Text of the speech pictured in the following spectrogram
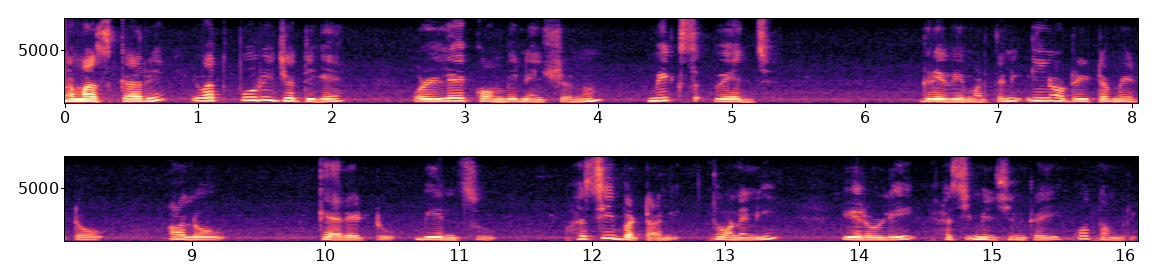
ನಮಸ್ಕಾರ. ರೀ ಇವತ್ತು ಪೂರಿ ಜೊತೆಗೆ ಒಳ್ಳೆ ಕಾಂಬಿನೇಷನು ಮಿಕ್ಸ್ ವೆಜ್ ಗ್ರೇವಿ ಮಾಡ್ತೀನಿ. ಇಲ್ಲಿ ನೋಡಿರಿ ಟೊಮೆಟೊ, ಆಲೂ, ಕ್ಯಾರೆಟು, ಬೀನ್ಸು, ಹಸಿ ಬಟಾಣಿ ತೊಗೊಂಡಿನಿ ಈರುಳ್ಳಿ ಹಸಿಮೆಣ್ಸಿನ್ಕಾಯಿ ಕೊತ್ತಂಬರಿ.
